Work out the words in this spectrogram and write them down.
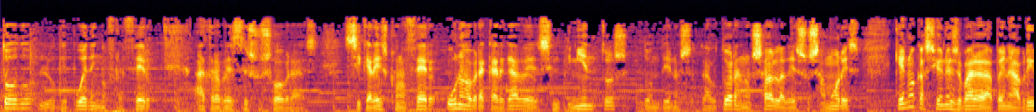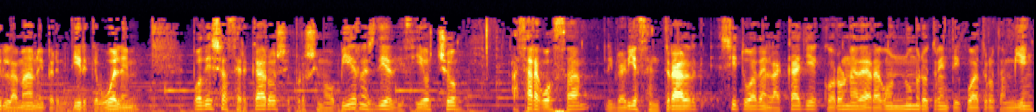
todo lo que pueden ofrecer a través de sus obras. Si queréis conocer una obra cargada de sentimientos, donde la autora nos habla de esos amores, que en ocasiones vale la pena abrir la mano y permitir que vuelen, podéis acercaros el próximo viernes día 18 a Zaragoza, librería central situada en la calle Corona de Aragón número 34, también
